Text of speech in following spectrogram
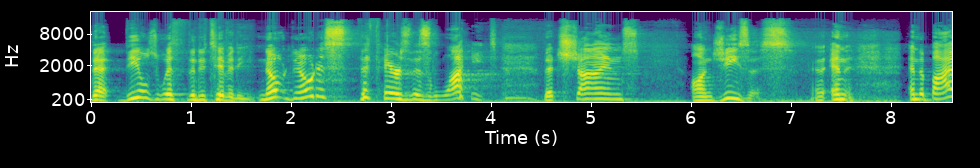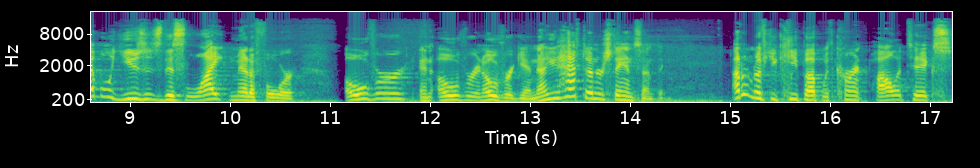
that deals with the Nativity, no, notice that there's this light that shines on Jesus. And, and, and the Bible uses this light metaphor over and over and over again. Now, you have to understand something. I don't know if you keep up with current politics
